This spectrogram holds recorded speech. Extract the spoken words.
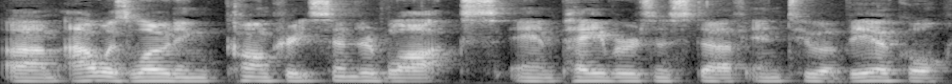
Um, I was loading concrete cinder blocks and pavers and stuff into a vehicle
